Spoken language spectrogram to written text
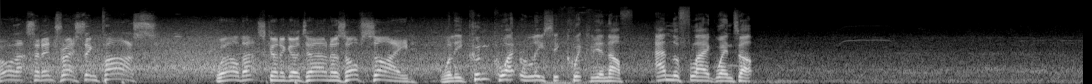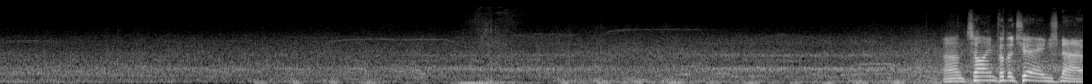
Oh, that's an interesting pass. Well, that's going to go down as offside. Well, he couldn't quite release it quickly enough, and the flag went up. And time for the change now.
